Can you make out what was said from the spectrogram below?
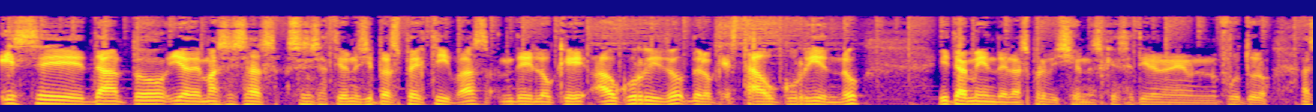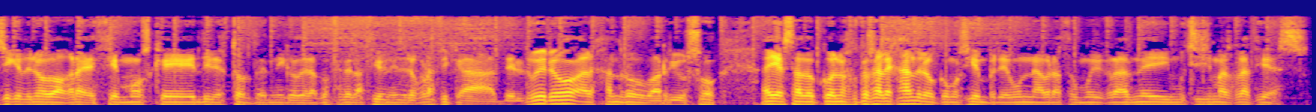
ese dato y además esas sensaciones y perspectivas de lo que ha ocurrido, de lo que está ocurriendo y también de las previsiones que se tienen en el futuro. Así que de nuevo agradecemos que el director técnico de la Confederación Hidrográfica del Duero, Alejandro Barriuso, haya estado con nosotros. Alejandro, como siempre, un abrazo muy grande y muchísimas gracias.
